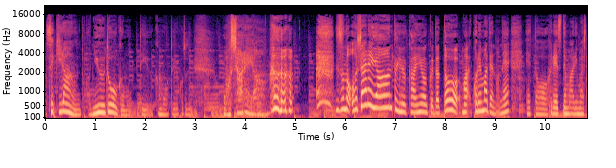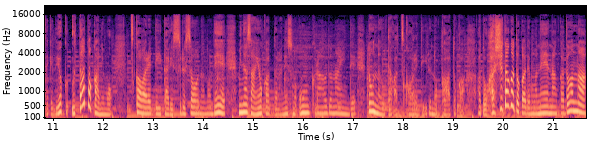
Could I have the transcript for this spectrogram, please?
積乱雲とか入道雲っていう雲ということで、おしゃれやん。で、そのおしゃれやんという慣用句だと、まあ、これまでのね、えっ、と、フレーズでもありましたけど、よく歌とかにも使われていたりするそうなので、皆さんよかったらね、そのオンクラウド9でどんな歌が使われているのかとか、あと、ハッシュタグとかでもね、なんかどんな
